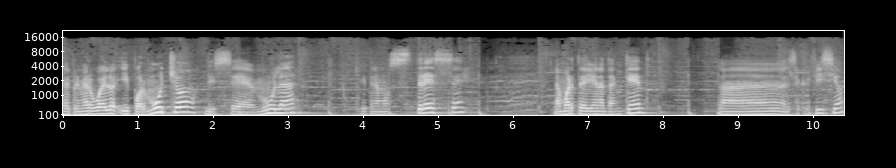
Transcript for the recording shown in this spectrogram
El primer vuelo y por mucho, dice Mula. Aquí tenemos 13. La muerte de Jonathan Kent. el sacrificio.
